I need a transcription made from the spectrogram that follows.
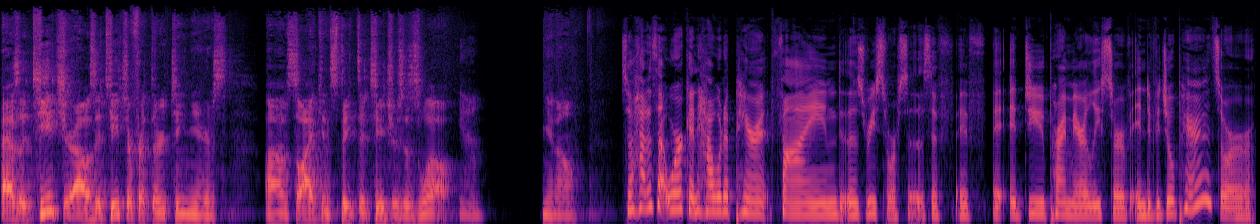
As a teacher, I was a teacher for 13 years, um, so I can speak to teachers as well. Yeah. You know. So how does that work, and how would a parent find those resources? If if it, do you primarily serve individual parents, or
